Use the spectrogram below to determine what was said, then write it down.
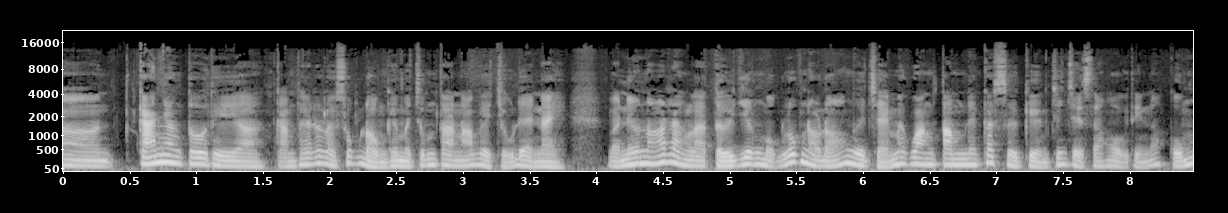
Uh, cá nhân tôi thì uh, cảm thấy rất là xúc động khi mà chúng ta nói về chủ đề này. Và nếu nói rằng là tự dưng một lúc nào đó người trẻ mới quan tâm đến các sự kiện chính trị xã hội thì nó cũng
